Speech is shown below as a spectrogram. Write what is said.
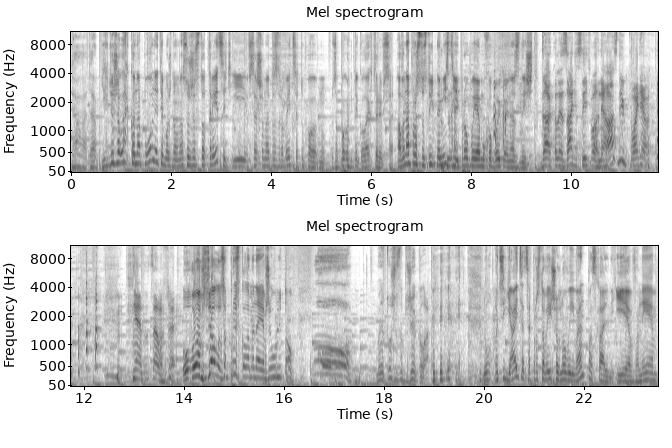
Да, да. Їх дуже легко наповнити можна. У нас уже 130, і все, що треба зробити, це тупо ну, заповнити колектори, все. А вона просто стоїть на місці і пробує мухобойкою нас знищити. Да, коли ззаді стоїть вогнегасник, поняв? Ні, ну це вже. О, вона взяла, заприскала мене, я вже улітав. О! Мене теж забжикала. Ну, оці яйця, це просто вийшов новий івент пасхальний, і вони м,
